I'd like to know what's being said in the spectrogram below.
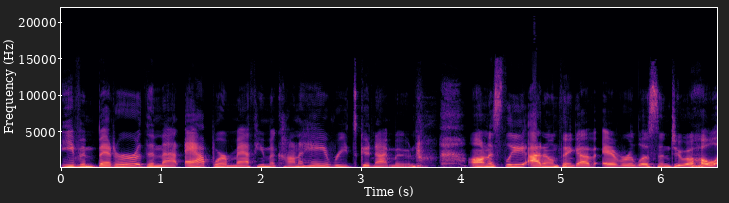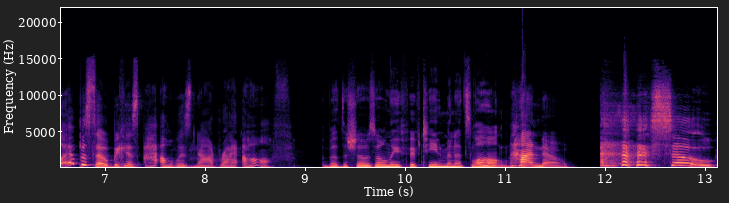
even better than that app where Matthew McConaughey reads Goodnight Moon. Honestly, I don't think I've ever listened to a whole episode because I always nod right off. But the show's only 15 minutes long. I know. So,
